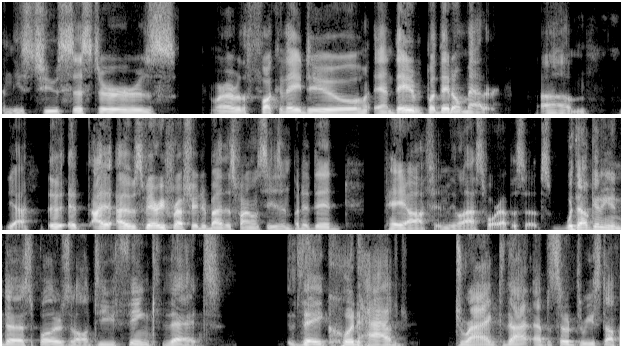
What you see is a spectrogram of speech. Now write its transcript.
and these two sisters, whatever the fuck they do. And they, but they don't matter. Um, yeah, it, it, I, I was very frustrated by this final season, but it did pay off in the last four episodes. Without getting into spoilers at all, do you think that they could have dragged that episode three stuff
